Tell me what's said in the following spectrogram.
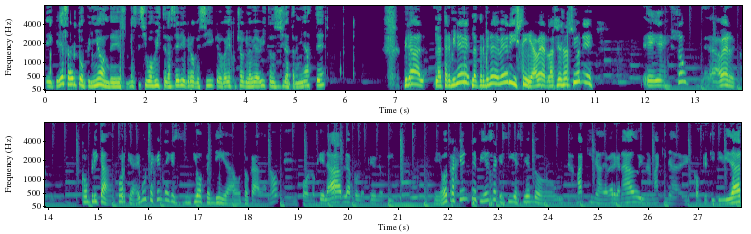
Eh, quería saber tu opinión de eso. No sé si vos viste la serie, creo que sí, creo que había escuchado que la había visto, no sé si la terminaste. Mirá, la terminé, la terminé de ver y sí, a ver, las sensaciones eh, son, a ver, complicadas, porque hay mucha gente que se sintió ofendida o tocada, ¿no? Eh, por lo que él habla, por lo que él opina. Eh, otra gente piensa que sigue siendo una máquina de haber ganado y una máquina de competitividad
